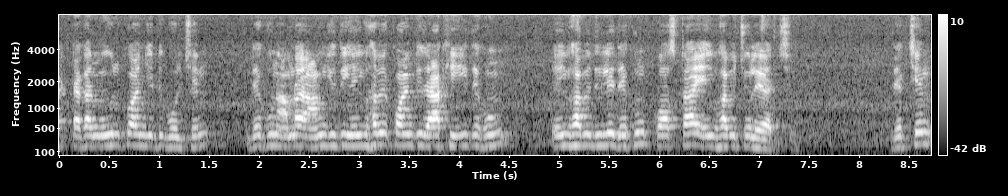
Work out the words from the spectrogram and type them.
এক টাকার মিউল কয়েন যেটি বলছেন। দেখুন, আমরা, আমি যদি এইভাবে কয়েনটি রাখি, দেখুন এইভাবে দিলে দেখুন ক্রসটা এইভাবে চলে যাচ্ছে। দেখছেন?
